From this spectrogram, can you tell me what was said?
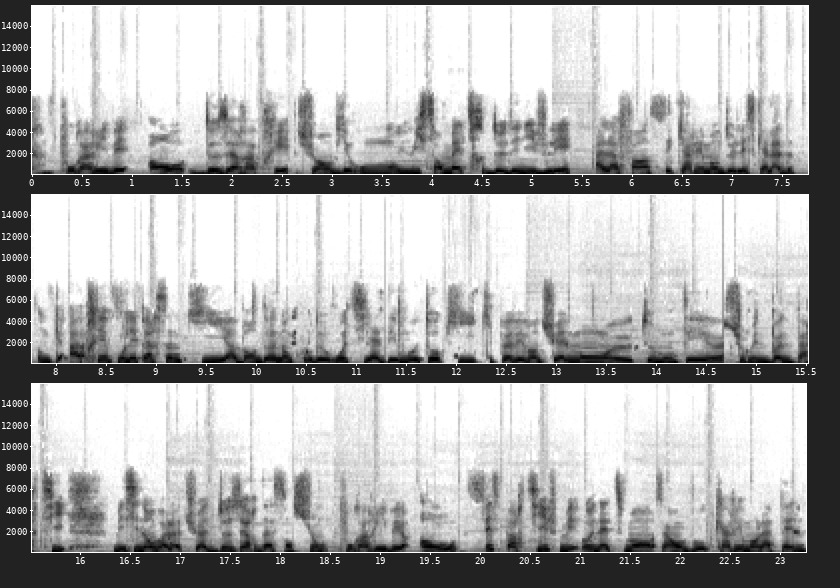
pour arriver en haut deux heures après. Tu as environ 800 mètres de dénivelé. À la fin, c'est carrément de l'escalade. Donc après, pour les personnes qui abandonnent en cours de route, il y a des motos qui, peuvent éventuellement euh, te monter euh, sur une bonne partie. Mais sinon, voilà, tu as deux heures d'ascension pour arriver en haut. C'est sportif, mais honnêtement, ça en vaut carrément la peine.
